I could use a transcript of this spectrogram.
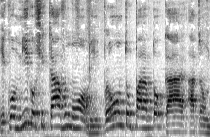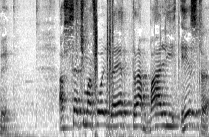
e comigo ficava um homem pronto para tocar a trombeta. A sétima coisa é trabalhe extra.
